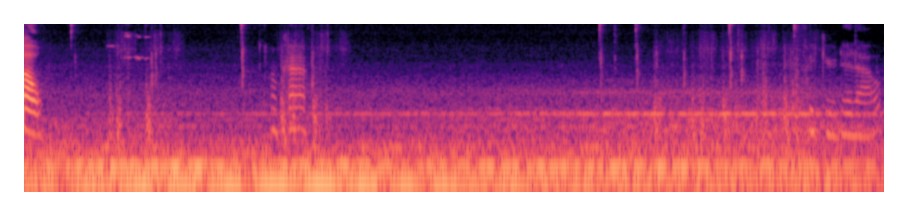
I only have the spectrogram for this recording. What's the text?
Oh. Okay. Figured it out.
